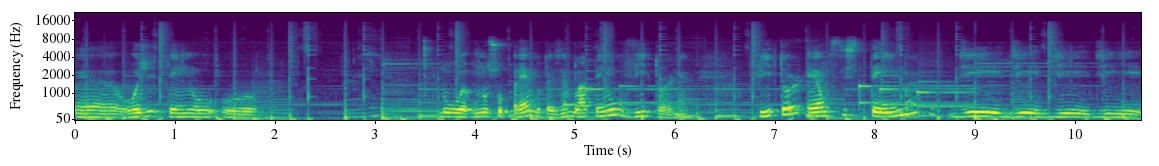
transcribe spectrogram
É, hoje tem o, o no, no, Supremo, por exemplo, lá tem o Vitor, né? Vitor é um sistema de, de, de, de,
